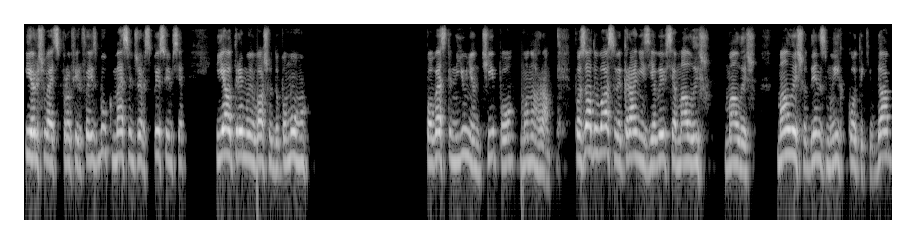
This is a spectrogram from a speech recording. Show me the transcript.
Ігор Швець, профіль Facebook, месенджер, списуємося, і я отримую вашу допомогу по Western Union чи по Monogram. Позаду вас в екрані з'явився малиш. Малиш. Малиш один з моїх котиків. Да?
